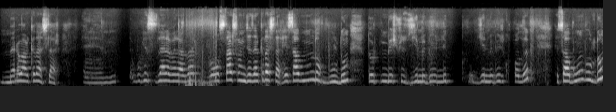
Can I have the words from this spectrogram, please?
Merhaba arkadaşlar. Ee, bugün sizlerle beraber Brawl Stars oynayacağız arkadaşlar. Hesabımı da buldum. 4521'lik 21 kupalık hesabımı buldum.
